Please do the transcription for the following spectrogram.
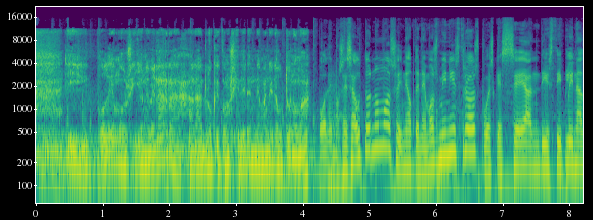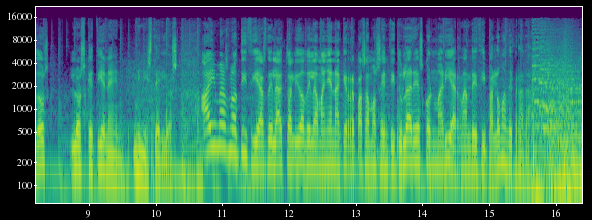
y Podemos y Yone Belarra harán lo que consideren de manera autónoma. Podemos es autónomo, si no tenemos ministros, pues que sean disciplinados los que tienen ministerios. Hay más noticias de la actualidad de la mañana que repasamos en titulares con María Hernández y Paloma de Prada.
